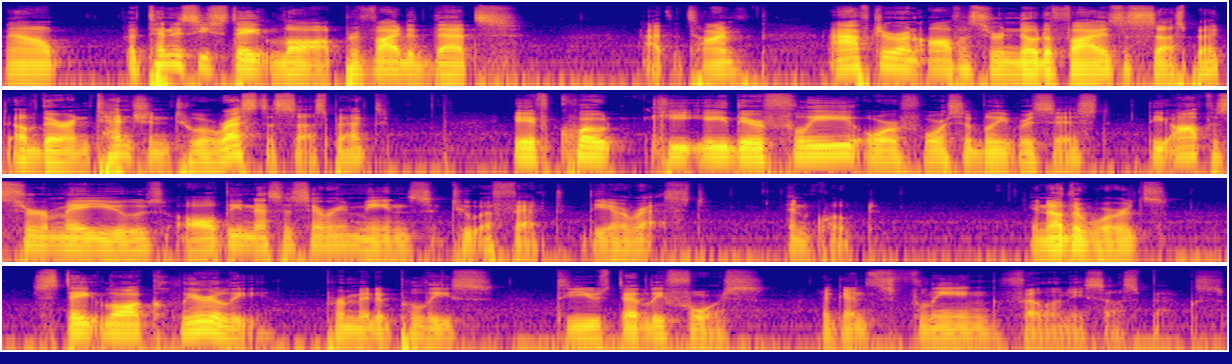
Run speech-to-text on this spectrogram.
Now, a Tennessee state law provided that, at the time, after an officer notifies a suspect of their intention to arrest the suspect, if, quote, he either flee or forcibly resist, the officer may use all the necessary means to effect the arrest, end quote. In other words, state law clearly permitted police to use deadly force against fleeing felony suspects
